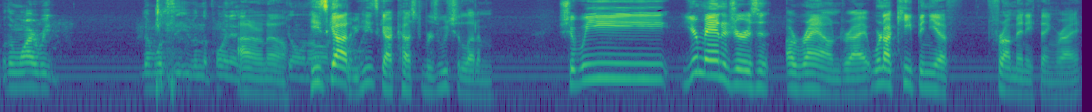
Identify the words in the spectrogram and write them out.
Well, then why are we? Then what's the, even the point of? I don't know. Going He's on? got he's got customers. We should let him. Should we? Your manager isn't around, right? We're not keeping you f- from anything, right?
